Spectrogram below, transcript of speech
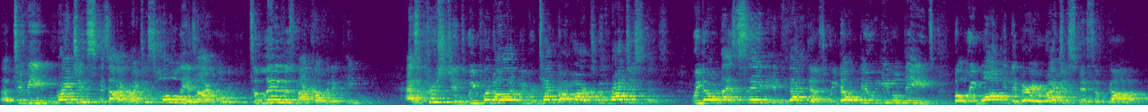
Uh, to be righteous as I am righteous, holy as I am holy, to live as my covenant people. As Christians, we put on, we protect our hearts with righteousness. We don't let sin infect us. We don't do evil deeds, but we walk in the very righteousness of God.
